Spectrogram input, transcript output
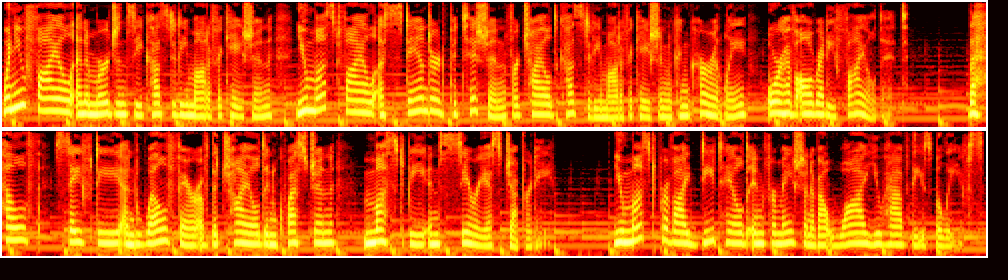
when you file an emergency custody modification, you must file a standard petition for child custody modification concurrently or have already filed it. The health, safety, and welfare of the child in question must be in serious jeopardy. You must provide detailed information about why you have these beliefs.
